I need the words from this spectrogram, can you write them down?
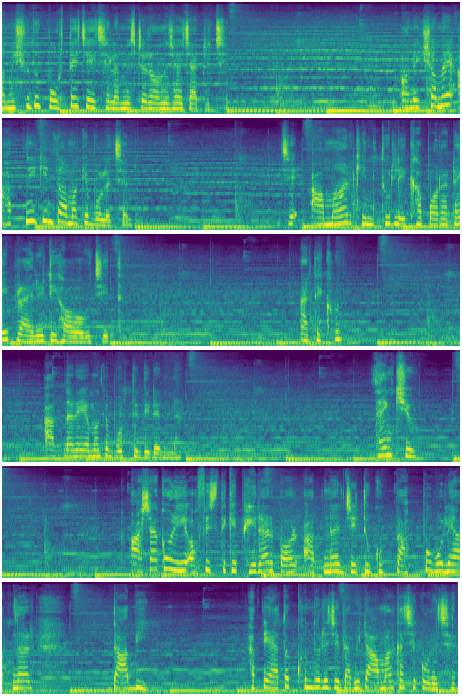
আমি শুধু পড়তে চেয়েছিলাম, মিস্টার অনুজয় চ্যাটার্জি। অনেক সময় আপনি কিন্তু আমাকে বলেছেন যে আমার কিন্তু লেখাপড়াটাই প্রায়োরিটি হওয়া উচিত। আর দেখুন, আপনারাই আমাকে পড়তে দিলেন না। থ্যাংক ইউ আশা করি অফিস থেকে ফেরার পর আপনার যেটুকু প্রাপ্য বলে আপনার দাবি, আপনি এতক্ষণ ধরে যে দাবিটা আমার কাছে করেছেন,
